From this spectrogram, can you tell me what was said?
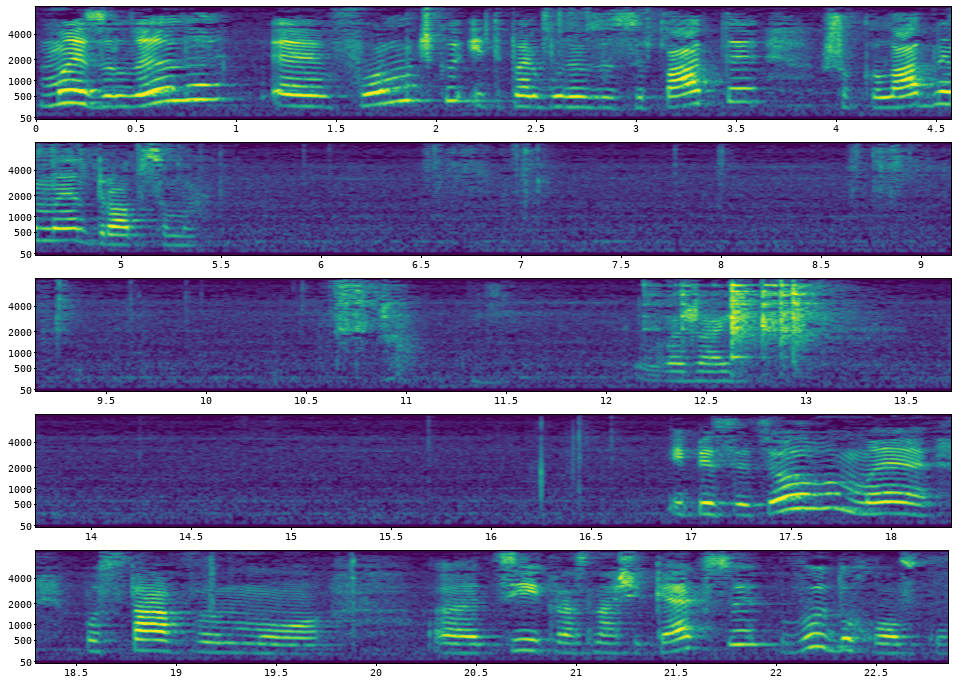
Ми залили е, формочку і тепер будемо засипати шоколадними дропсами. Вважай. І після цього ми поставимо е, ці якраз наші кекси в духовку.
